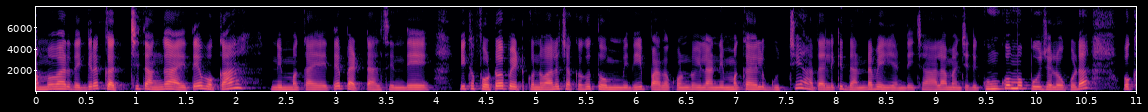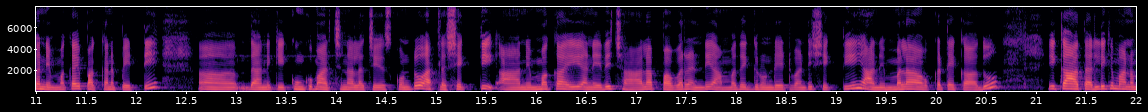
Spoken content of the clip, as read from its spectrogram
అమ్మవారి దగ్గర ఖచ్చితంగా అయితే ఒక నిమ్మకాయ అయితే పెట్టాల్సిందే. ఇక ఫోటో పెట్టుకున్న వాళ్ళు చక్కగా తొమ్మిది పదకొండు ఇలా నిమ్మకాయలు గుచ్చి ఆ తల్లికి దండ వేయండి. చాలా మంచిది. కుంకుమ పూజలో కూడా ఒక నిమ్మకాయ పక్కన పెట్టి దానికి కుంకుమార్చన అలా చేసుకుంటూ అట్లా శక్తి ఆ నిమ్మకాయ అనేది చాలా పవర్ అండి. అమ్మ దగ్గర ఉండేటువంటి శక్తి ఆ నిమ్మల ఒక్కటే కాదు. ఇక ఆ తల్లికి మనం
